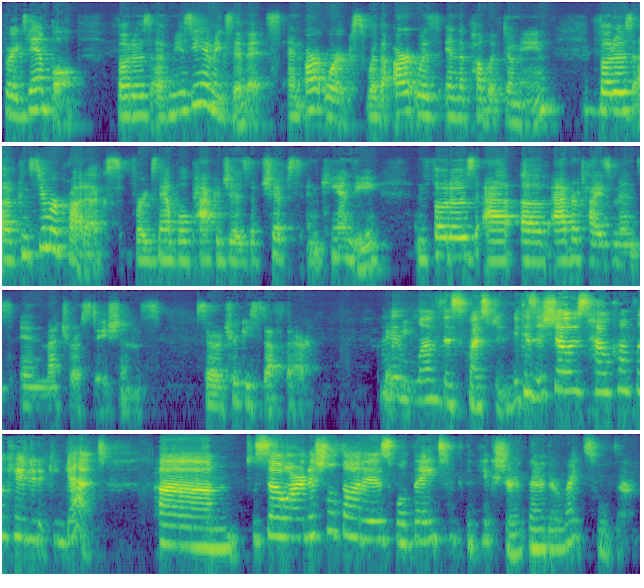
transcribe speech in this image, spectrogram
For example, photos of museum exhibits and artworks where the art was in the public domain, photos of consumer products, for example, packages of chips and candy, and photos of advertisements in metro stations. So tricky stuff there. Maybe. I love this question because it shows how complicated it can get. Um, so our initial thought is, well, they took the picture, they're the rights holder.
